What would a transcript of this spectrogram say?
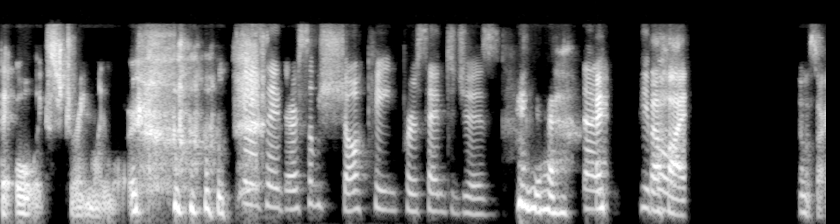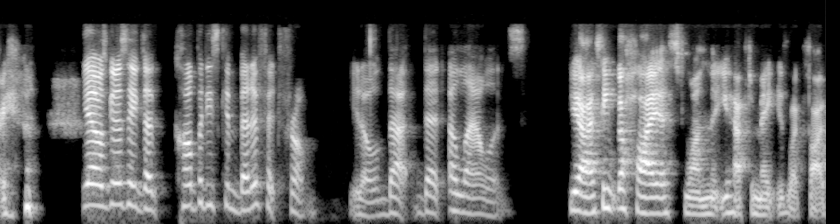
they're all extremely low. I was gonna say there's some shocking percentages yeah. that people. High. Oh, sorry. Yeah, I was gonna say that companies can benefit from, you know, that that allowance. Yeah, I think the highest one that you have to make is like 5%.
